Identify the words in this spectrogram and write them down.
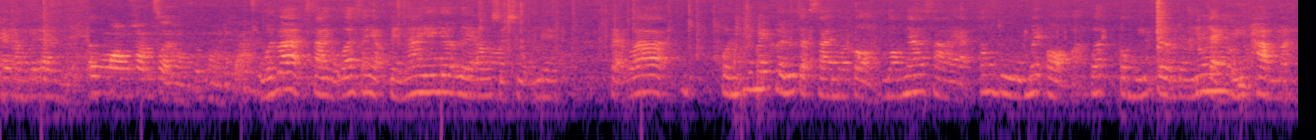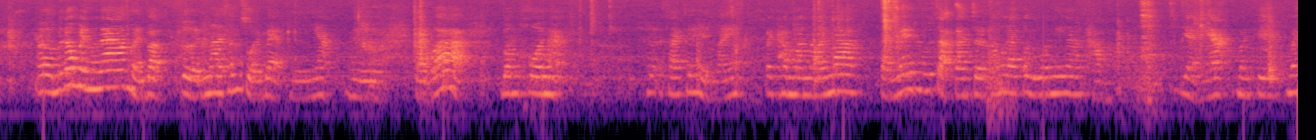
ใครทำไม่ได้อยู่แล้วมุมมองความสวยของคุณหมอดีกว่าสมมติว่าทรายบอกว่าทรายอยากเปลี่ยนหน้าเยอะๆเลยเอาสวยๆเลย แต่ว่าคนที่ไม่เคยรู้จักทรายมาก่อน มองหน้าทรายอะต้องดูไม่ออกอะว่าตรงนี้เติมตรงนี้แต่งตรงนี้ทำอะเออไม่ต้องเป็นหน้าเหมือนแบบเกิดมาฉันสวยแบบนี้อะเออแต่ว่าบางคนอะเธ อทรายเคยเห็นไหมไปทำมาน้อยมาก แต่ไม่รู้จักการเจอครั้งแรกก็รู้ว่านี่น่าทำอย่างเงี้ยมันคือไม่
